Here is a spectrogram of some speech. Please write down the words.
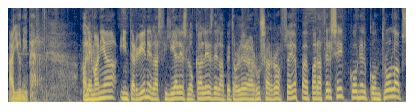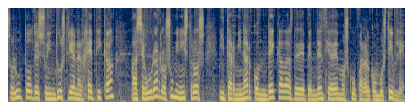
a Uniper. Alemania interviene en las filiales locales de la petrolera rusa Rosneft para hacerse con el control absoluto de su industria energética asegurar los suministros y terminar con décadas de dependencia de Moscú para el combustible.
